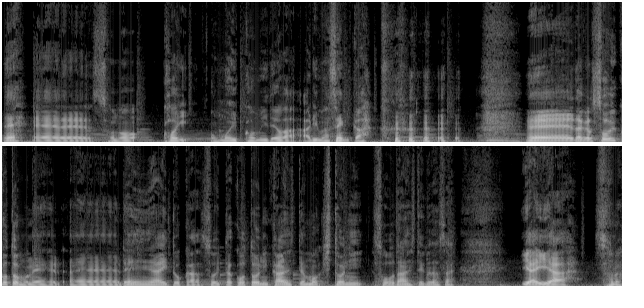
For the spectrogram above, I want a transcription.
ね、えー、その恋、思い込みではありませんか？えー、だからそういうこともね、えー、恋愛とかそういったことに関しても人に相談してください。いやいや、その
